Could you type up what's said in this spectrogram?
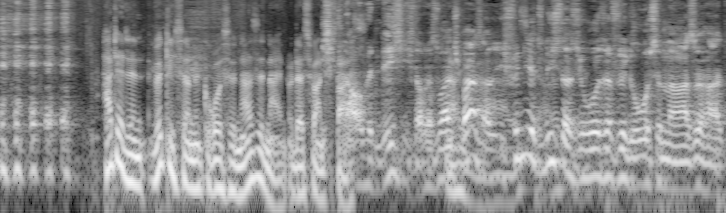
Hat er denn wirklich so eine große Nase? Nein, oder das war ein Spaß? Ich glaube nicht. Ich glaube, das war ein Spaß. Also ich finde jetzt nicht, dass Josef eine große Nase hat.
